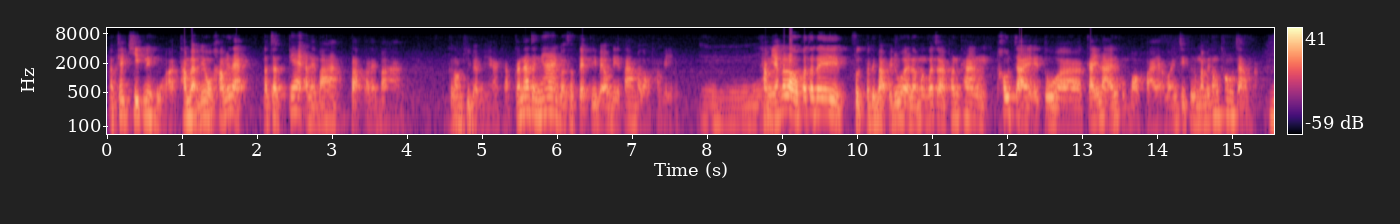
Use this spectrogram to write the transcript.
เราแค่คิดในหัวทำแบบเดียวกับเขานี่แหละ เราจะแก้อะไรบ้าง ปรับอะไรบ้าง ก็ลองคิดแบบนี้ครับ ก็น่าจะง่ายกว่า step ที่ไปเอา Data มาลองทำเองอืมทำอย่างนี้ยก็เราก็จะได้ฝึกปฏิบัติไปด้วย แล้วมันก็จะค่อนข้างเข้าใจไอ้ตัว guideline ที่ผมบอกไปอะว่าจริงๆคือมันไม่ต้องท่องจำอะอื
